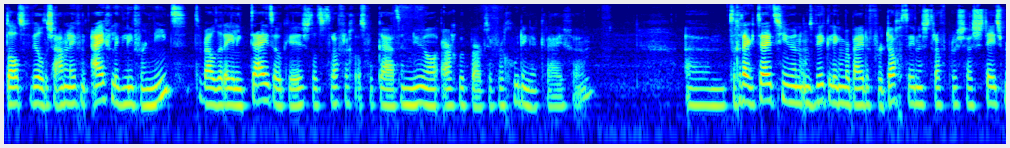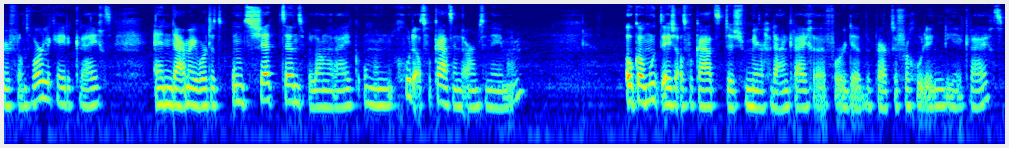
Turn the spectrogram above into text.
dat wil de samenleving eigenlijk liever niet. Terwijl de realiteit ook is dat strafrechtadvocaten nu al erg beperkte vergoedingen krijgen. Um, tegelijkertijd zien we een ontwikkeling waarbij de verdachte in een strafproces steeds meer verantwoordelijkheden krijgt. En daarmee wordt het ontzettend belangrijk om een goede advocaat in de arm te nemen. Ook al moet deze advocaat dus meer gedaan krijgen voor de beperkte vergoeding die hij krijgt.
